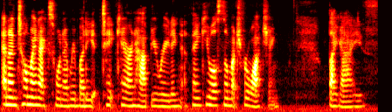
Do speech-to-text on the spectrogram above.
And until my next one, everybody, take care and happy reading. Thank you all so much for watching. Bye, guys.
